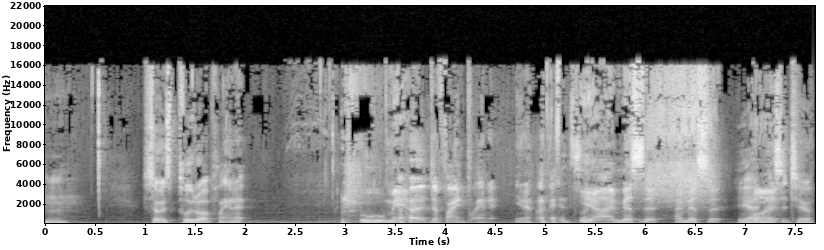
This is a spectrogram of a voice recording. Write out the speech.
Hmm. So is Pluto a planet? Ooh man, defined planet. You know, like, yeah, I miss it. I miss it. Yeah, but I miss it too.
